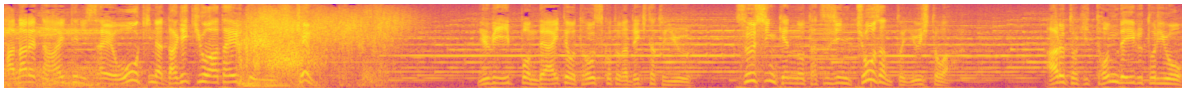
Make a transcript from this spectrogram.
離れた相手にさえ大きな打撃を与えるという危険。指一本で相手を倒すことができたという通信剣の達人長山という人はある時飛んでいる鳥を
